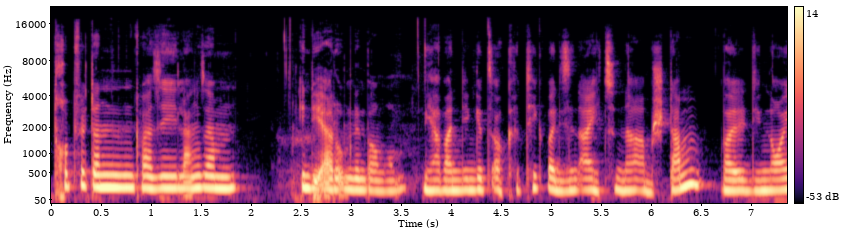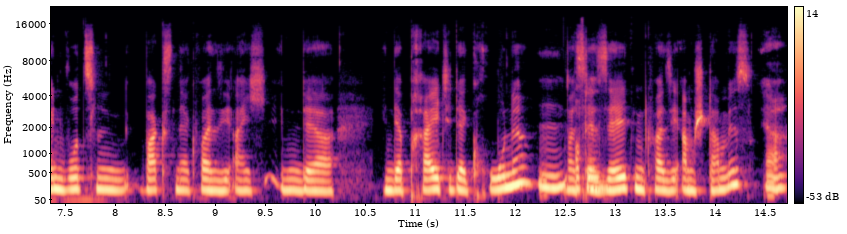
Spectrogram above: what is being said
tröpfelt dann quasi langsam in die Erde um den Baum rum. Ja, aber an denen gibt es auch Kritik, weil die sind eigentlich zu nah am Stamm, weil die neuen Wurzeln wachsen ja quasi eigentlich in der, in der Breite der Krone, was Mhm, auf sehr selten quasi am Stamm ist. Ja,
